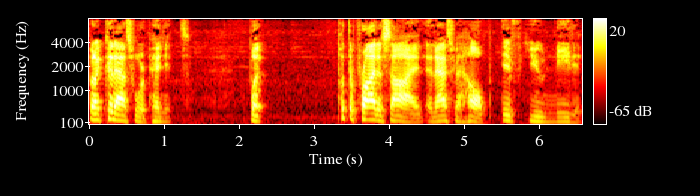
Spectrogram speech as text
but I could ask for opinions. Put the pride aside and ask for help if you need it.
